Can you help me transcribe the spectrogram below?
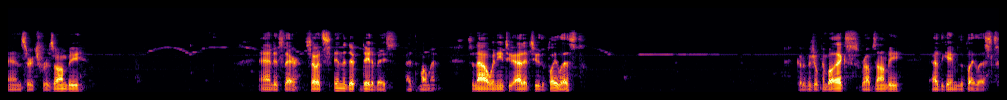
and search for zombie. And it's there. So it's in the database at the moment. So now we need to add it to the playlist. Go to Visual Pinball X, Rob Zombie, add the game to the playlist.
